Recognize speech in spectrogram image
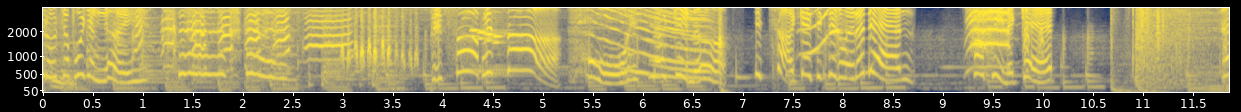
รู้จะพูดยังไง พิซซ่า พิซซ่าโอ้ยน่ากินอะอิจฉาแกจริงๆเลยนะแดนชอบทีนะเกดใช้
